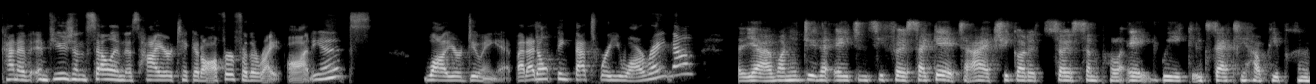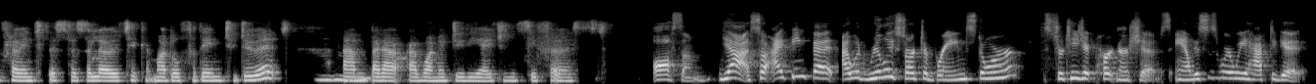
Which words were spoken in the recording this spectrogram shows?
kind of infusion selling this higher ticket offer for the right audience while you're doing it. But I don't think that's where you are right now. Yeah, I want to do the agency first. I get, I actually got it so simple, eight week, exactly how people can flow into this as a lower ticket model for them to do it. Mm-hmm. Um, but I, I want to do the agency first. Awesome. Yeah. So I think that I would really start to brainstorm strategic partnerships. And this is where we have to get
